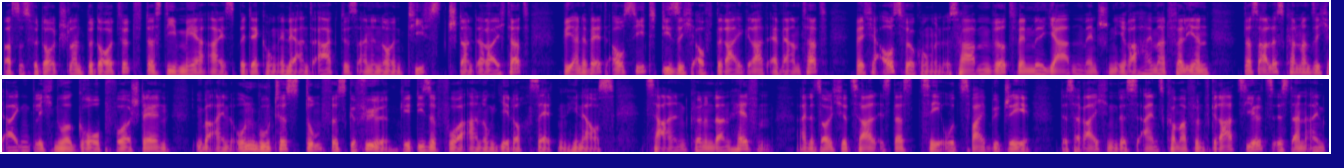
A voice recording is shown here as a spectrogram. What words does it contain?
was es für Deutschland bedeutet, dass die Meereisbedeckung in der Antarktis einen neuen Tiefststand erreicht hat, wie eine Welt aussieht, die sich auf drei Grad erwärmt hat, welche Auswirkungen es haben wird, wenn Milliarden Menschen ihre Heimat verlieren. Das alles kann man sich eigentlich nur grob vorstellen. Über ein ungutes, dumpfes Gefühl geht diese Vorahnung jedoch selten hinaus. Zahlen können dann helfen. Eine solche Zahl ist das CO2-Budget. Das Erreichen des 1 1,5 Grad Ziels ist an ein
